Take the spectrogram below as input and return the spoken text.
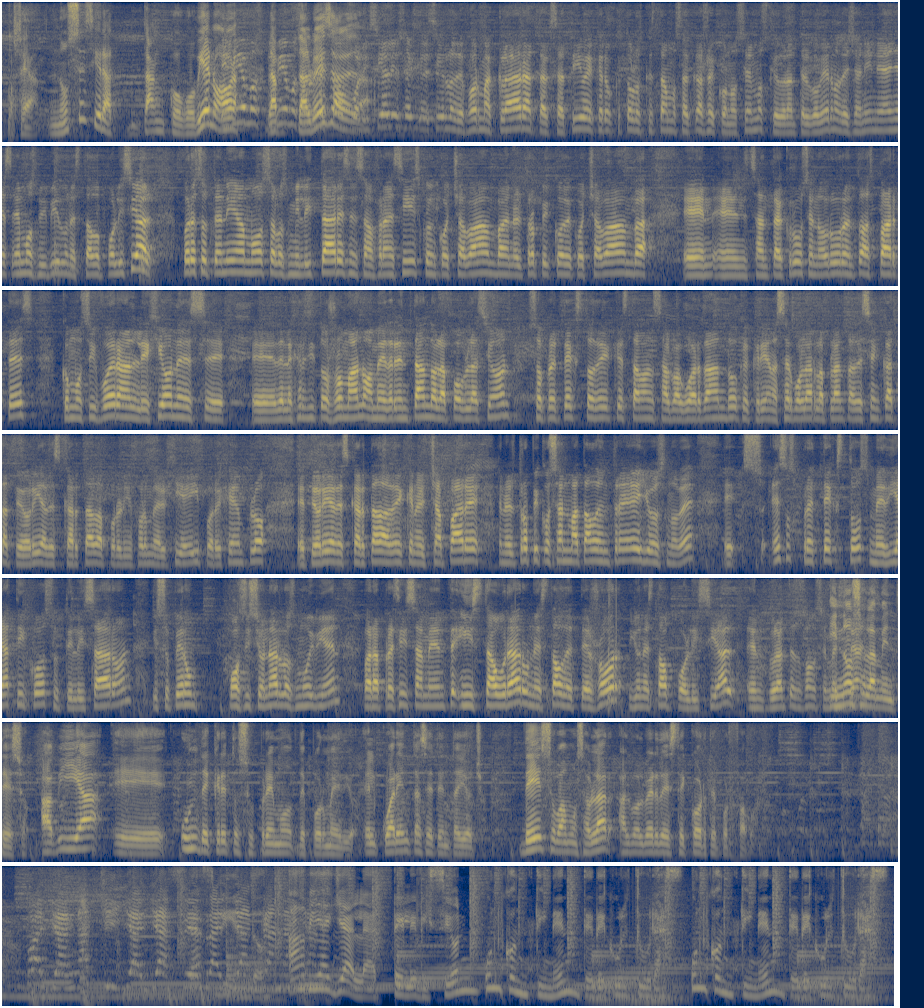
O sea, no sé si era tan cogobierno. Ahora, Vivíamos- la- vivíamos tal un vez... Estado policial, y eso hay que decirlo de forma clara, taxativa, y creo que todos los que estamos acá reconocemos que durante el gobierno de Janine Áñez hemos vivido un estado policial. Por eso teníamos a los militares en San Francisco, en Cochabamba, en el trópico de Cochabamba, en, en Santa Cruz, en Oruro, en todas partes, como si fueran legiones eh, eh, del ejército romano amedrentando a la población, sobre pretexto de que estaban salvaguardando, que querían hacer volar la planta de Sencata, teoría descartada por el informe del GIEI, por ejemplo, eh, teoría descartada de que en el Chapare, en el trópico se han matado entre ellos, ¿no ve? Eh, esos pretextos mediáticos se utilizaron y supieron posicionarlos muy bien para precisamente instaurar un estado de terror y un estado policial en- durante esos 11 Y meses. no de años. solamente eso, había eh, un decreto supremo de por medio, el 4078. De eso vamos a hablar al volver de este corte, por favor. Estás viendo. Avia Yala Televisión, un continente de culturas, un continente de culturas.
